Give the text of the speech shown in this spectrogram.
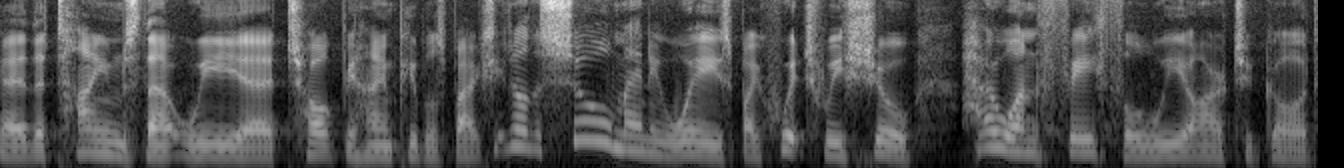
uh, the times that we uh, talk behind people's backs. You know, there's so many ways by which we show how unfaithful we are to God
